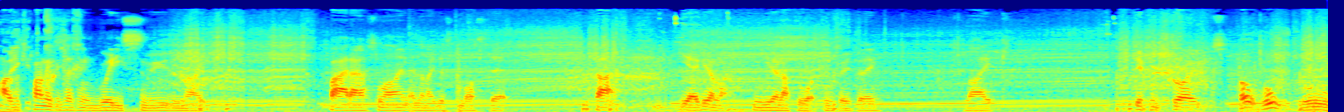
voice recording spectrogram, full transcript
I was planning to quick. say something really smooth and like badass line, and then I just lost it. That, yeah, if you don't like, you don't have to watch them truthfully. Like different strokes. Oh, ooh, ooh.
